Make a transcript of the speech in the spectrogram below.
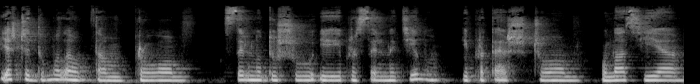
Я ще думала там про сильну душу і про сильне тіло, і про те, що у нас є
